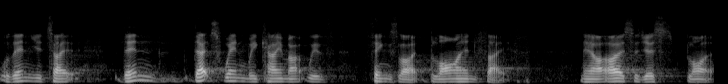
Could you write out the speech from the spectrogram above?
Well, then you'd say, then that's when we came up with things like blind faith. Now, I suggest blind,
